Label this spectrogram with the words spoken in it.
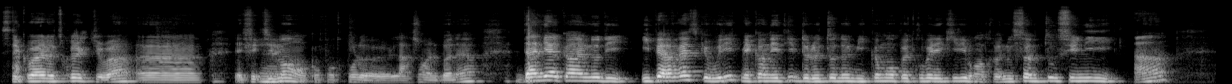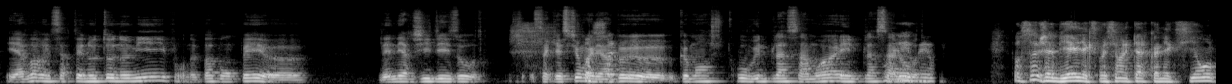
c'est quoi le truc, tu vois euh, Effectivement, on confond trop l'argent et le bonheur. Daniel, quand même, nous dit hyper vrai ce que vous dites, mais qu'en est-il de l'autonomie? Comment on peut trouver l'équilibre entre nous sommes tous unis, hein, et avoir une certaine autonomie pour ne pas pomper euh, l'énergie des autres? Sa question, elle est un peu euh, comment je trouve une place à moi et une place à l'autre? Pour ça, j'aime bien l'expression interconnexion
